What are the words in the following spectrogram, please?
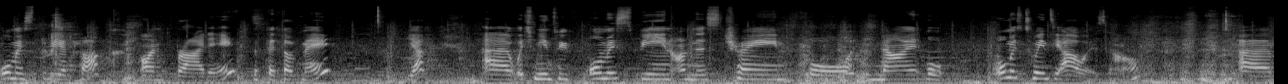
almost three o'clock on Friday, the 5th of May. Yep. Uh, which means we've almost been on this train for nine, well, almost 20 hours now. Um,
